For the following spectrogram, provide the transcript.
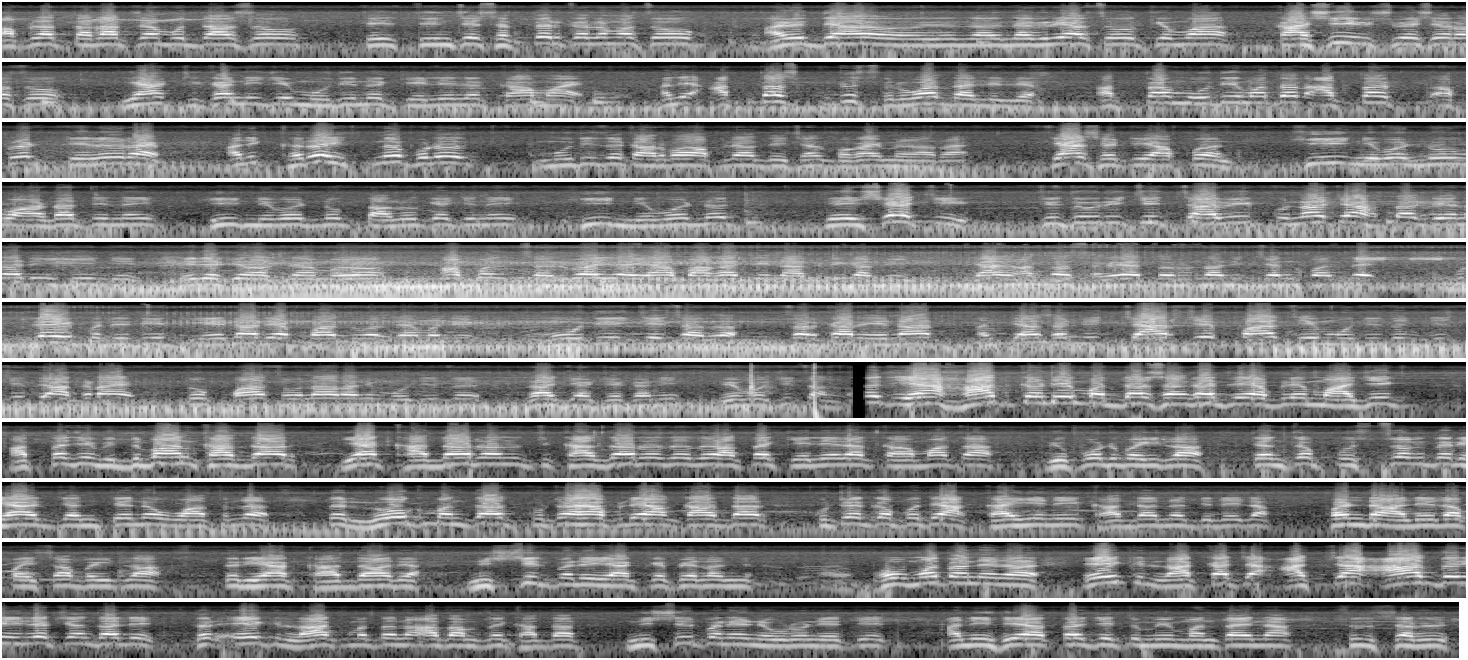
आपला तलाकचा मुद्दा असो ते तीनशे सत्तर कलम असो अयोध्या न- नगरी असो किंवा काशी विश्वेश्वर असो या ठिकाणी जे मोदीनं केलेलं काम आहे आणि आत्ताच कुठे सुरुवात झालेली आहे. आत्ता मोदी म्हणतात आत्ता आपलं टेलर आहे. आणि खरं इथनं पुढं मोदीचं कारभार आपल्या देशात बघायला मिळणार आहे. त्यासाठी आपण ही निवडणूक वार्डाची नाही ही निवडणूक तालुक्याची नाही ही निवडणूक देशाची तिजोरीची चावी कुणाच्या हातात देणारी ही इलेक्शन असल्यामुळं आपण सर्व या ह्या नागरिक आम्ही या आता सगळ्या तरुणांनी चंग बांधलाय. कुठल्याही पद्धतीत येणाऱ्या पाच वर्षामध्ये मोदीचे सर सरकार येणार आणि त्यासाठी चारशे पाच हे मोदीचं निश्चित आकडा आहे. तो पास होणार आणि मोदीचं राज्य या ठिकाणी व्यवस्थित चालणार. या हातकंडे मतदारसंघातले आपले माजी आत्ताचे विद्यमान खासदार या खासदारां खासदारानं जर आता केलेल्या कामाचा रिपोर्ट बघितला त्यांचं पुस्तक जर ह्या जनतेनं वाचलं तर लोक म्हणतात कुठं आहे आपले खासदार? कुठं गपते? काही नाही खासदारनं दिलेला फंड आलेला पैसा बघितला तर ह्या खासदार निश्चितपणे या केपेला बहुमताने येणार एक लाखाच्या आजच्या आज जर इलेक्शन झाले तर एक लाख मतानं आज आमचे खासदार निश्चितपणे निवडून येते आणि हे आता जे तुम्ही म्हणताय ना सु- सर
